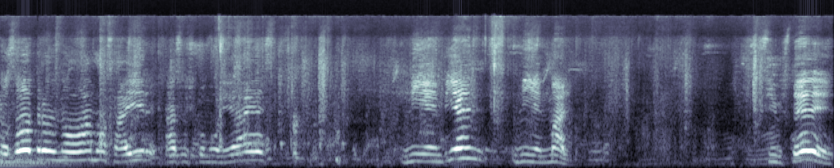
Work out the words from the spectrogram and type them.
Nosotros no vamos a ir a sus comunidades ni en bien ni en mal. Si ustedes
